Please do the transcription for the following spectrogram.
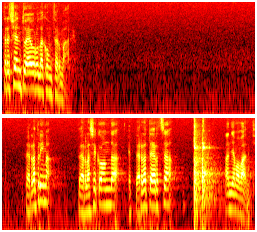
300 euro da confermare. Per la prima, per la seconda e per la terza andiamo avanti.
